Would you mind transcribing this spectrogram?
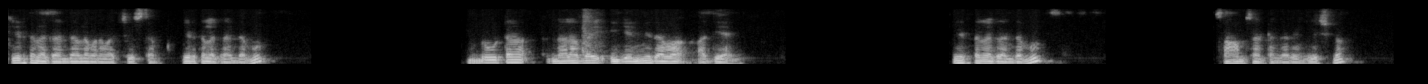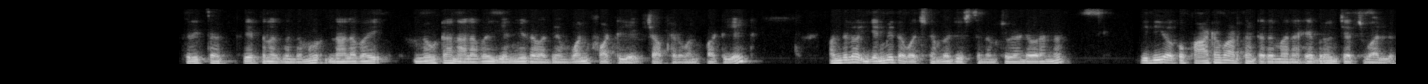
కీర్తన గ్రంథంలో మనం అది చూస్తాం. కీర్తన గ్రంథము నూట నలభై ఎనిమిదవ అధ్యాయం. కీర్తన గ్రంథము సాంస్ అంటాం కదా ఇంగ్లీష్లో. కీర్తన గ్రంథము నలభై నూట నలభై ఎనిమిదవ అధ్యాయం one forty eight chapter one forty eight. అందులో ఎనిమిదవ వచనంలో చూస్తున్నాం. చూడండి ఎవరన్నా? ఇది ఒక పాట పాడుతుంటారు మన హెబ్రోన్ చర్చ్ వాళ్ళు.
